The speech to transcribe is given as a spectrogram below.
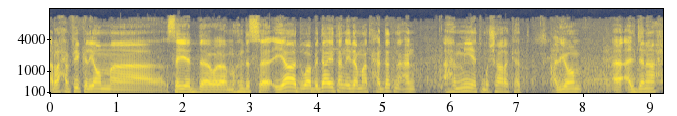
نرحب فيك اليوم سيد مهندس إياد. وبداية إذا ما تحدثنا عن أهمية مشاركة اليوم الجناح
